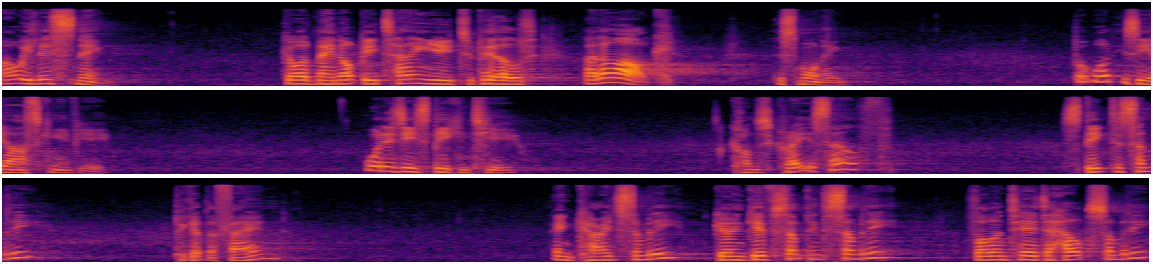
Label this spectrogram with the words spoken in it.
Are we listening? God may not be telling you to build an ark this morning, but what is He asking of you? What is He speaking to you? Consecrate yourself? Speak to somebody? Pick up the phone? Encourage somebody? Go and give something to somebody? Volunteer to help somebody?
